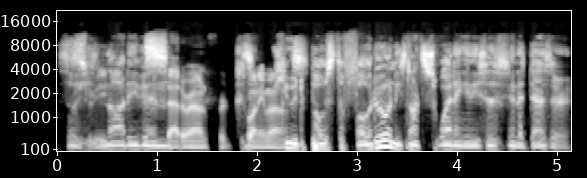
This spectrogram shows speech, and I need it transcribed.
So he's not even sat around for twenty miles. He would post a photo and he's not sweating and he says he's in a desert.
